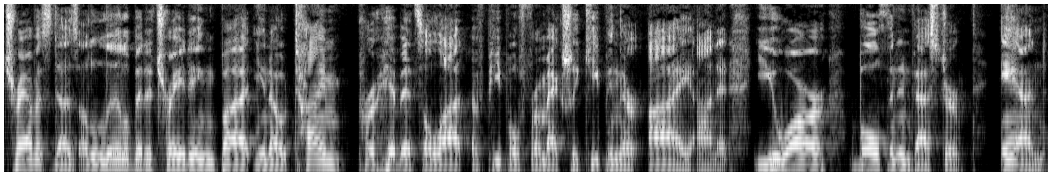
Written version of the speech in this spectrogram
Travis does a little bit of trading, but you know, time prohibits a lot of people from actually keeping their eye on it. You are both an investor and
